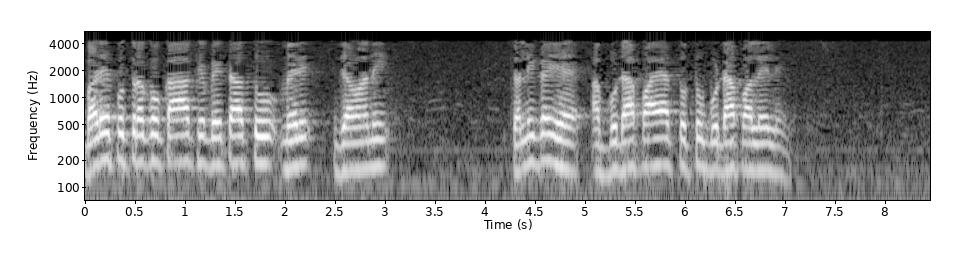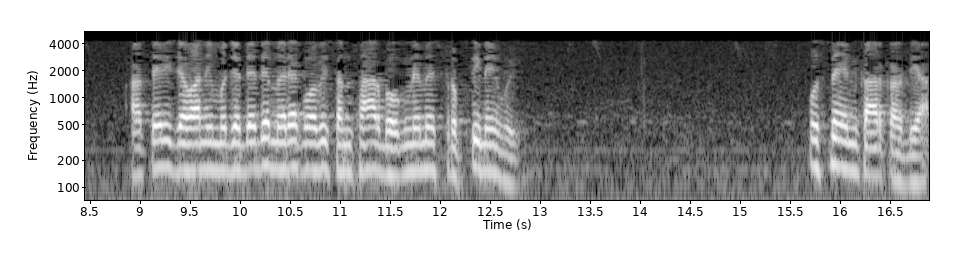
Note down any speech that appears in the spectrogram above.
बड़े पुत्र को कहा कि बेटा तू मेरी जवानी चली गई है, अब बुढ़ापा आया तो तू बुढ़ापा ले ले। और तेरी जवानी मुझे दे दे, मेरे को अभी संसार भोगने में तृप्ति नहीं हुई। उसने इनकार कर दिया।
